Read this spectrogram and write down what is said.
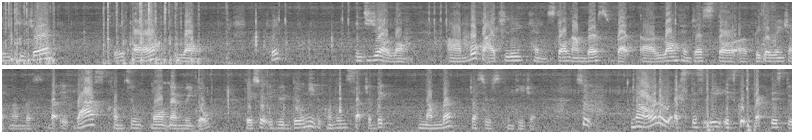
integer okay or long okay? Integer or long uh, both actually can store numbers but uh, long can just store a bigger range of numbers but it does consume more memory though okay so if you don't need to contain such a big number just use integer so now I want to explicitly it's good practice to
